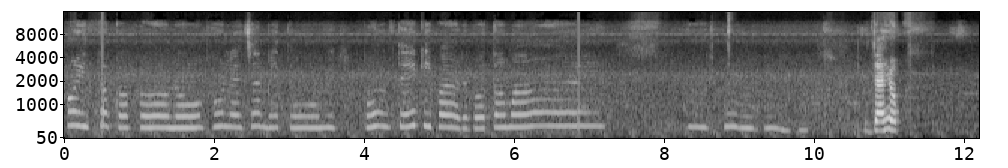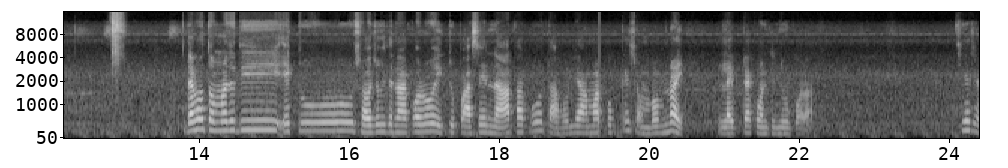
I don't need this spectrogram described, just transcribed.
হয়তো কখনো ভুলে যাবে তুমি, বলতে কি পারব তোমায়? যাই হোক দেখো, তোমরা যদি একটু সহযোগিতা না করো, একটু পাশে না থাকো, তাহলে আমার পক্ষে সম্ভব নয় লাইফটা কন্টিনিউ করা। ঠিক আছে?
